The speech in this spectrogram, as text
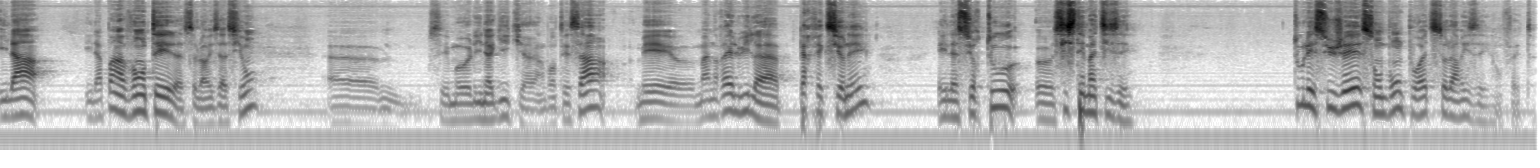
il n'a pas inventé la solarisation, euh, c'est Moholy-Nagy qui a inventé ça. Mais euh, Man lui, l'a perfectionné et il l'a surtout euh, systématisé. Tous les sujets sont bons pour être solarisés, en fait.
